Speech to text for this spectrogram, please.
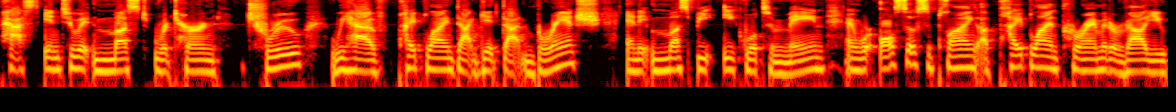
passed into it must return true. We have pipeline.git.branch and it must be equal to main. And we're also supplying a pipeline parameter value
